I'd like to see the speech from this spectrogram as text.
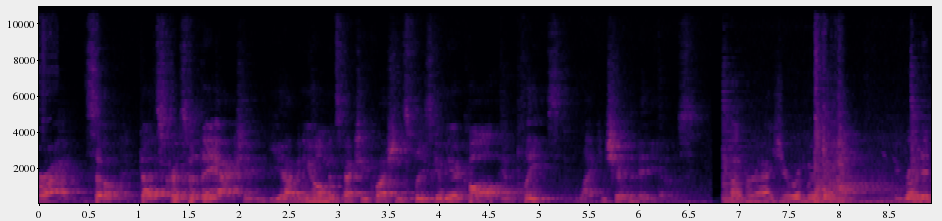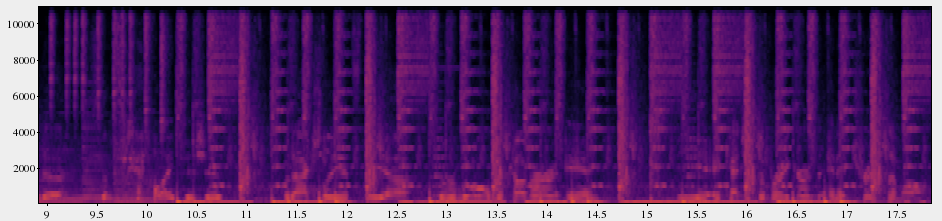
All right, so that's Chris with A Action. You have any home inspection questions, please give me a call and please like and share the videos. Cover, as you remove it, you run into some satellite dishes, but actually it's the, uh, the removal of the cover and the, it catches the breakers and it trips them off.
